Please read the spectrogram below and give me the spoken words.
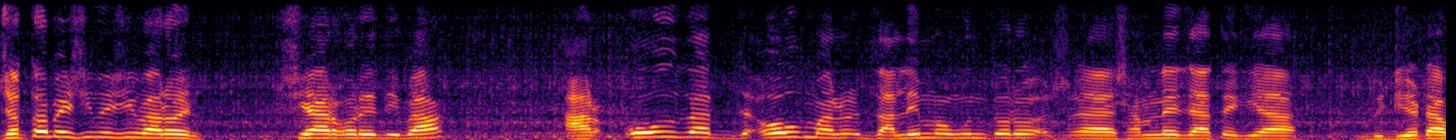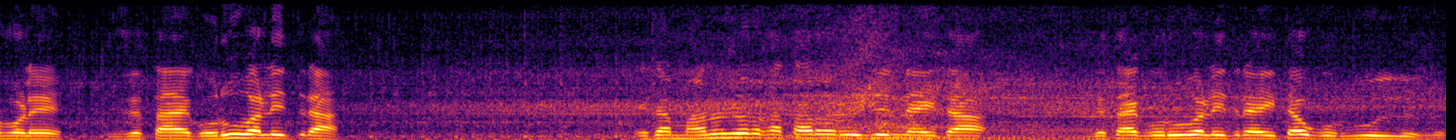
যত বেশি বেশি পারেন শেয়ার করে দিবা। আর ও যা- ও মানুষ জালিম মগুন্তর সামনে যাতে গিয়া ভিডিওটা পড়ে তাই গরু বালিতরা এটা মানুষের কাতার রয়েছে না এটা যেটায় গরু বালিতরা এটাও গরু হয়ে গেছে।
